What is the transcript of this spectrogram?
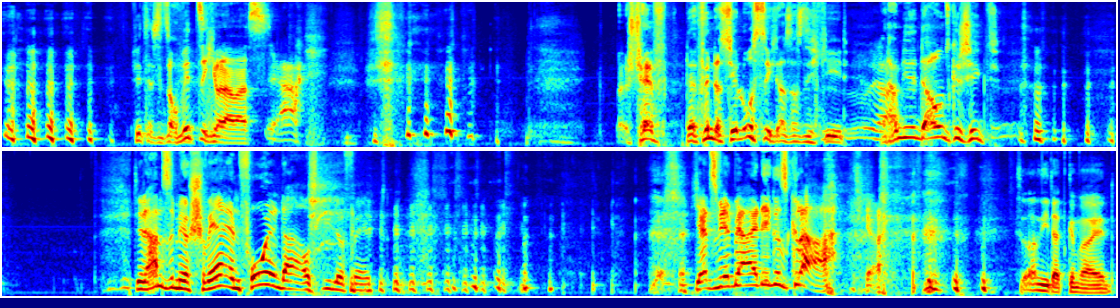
Findest du das jetzt auch witzig oder was? da- Ja, Chef, der findet das hier lustig, dass das nicht geht. Was haben die denn da uns geschickt? den haben sie mir schwer empfohlen da aus Bielefeld. Jetzt wird mir einiges klar. Ja. So haben die das gemeint.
